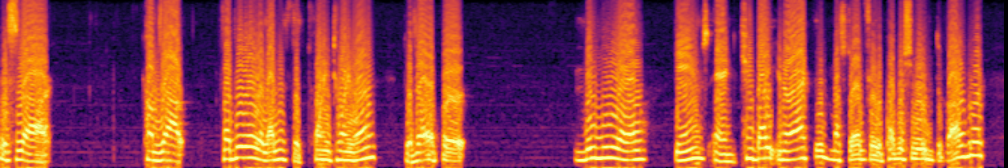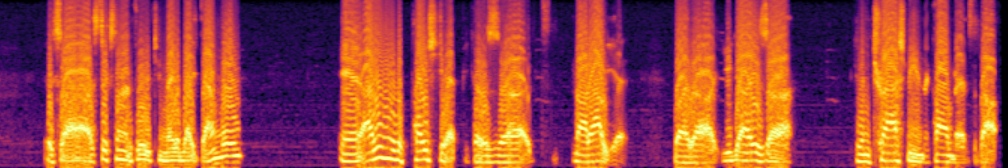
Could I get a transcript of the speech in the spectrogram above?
This uh, comes out February 11th of 2021. Developer Minimol Games and QUByte Interactive. Much love for the publisher and developer. It's a 632 megabyte download. And I don't know the price yet because uh, it's not out yet. But uh, you guys uh, can trash me in the comments about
